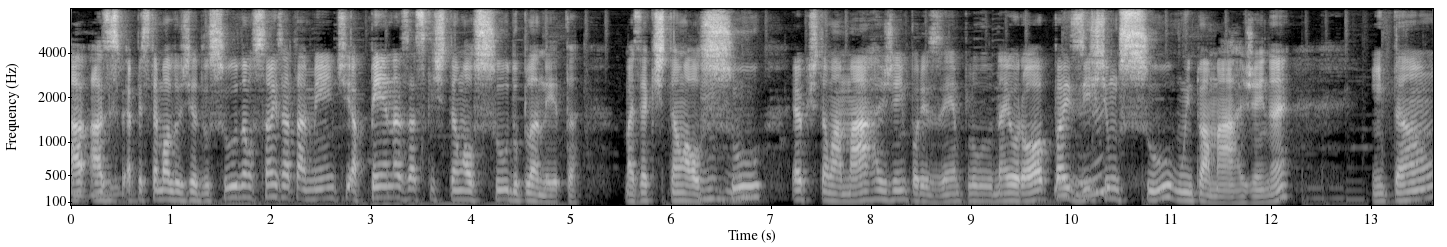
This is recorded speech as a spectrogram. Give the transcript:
a, as epistemologias do Sul não são exatamente apenas as que estão ao sul do planeta, mas é que estão ao uhum. sul, é que estão à margem, por exemplo, na Europa uhum. existe um sul muito à margem, né? Então,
